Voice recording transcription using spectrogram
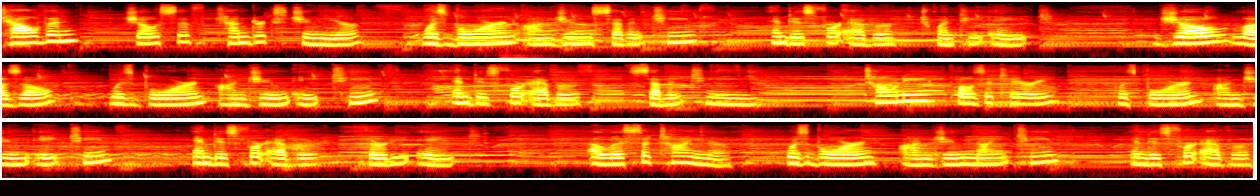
Calvin Joseph Kendricks Jr. was born on June 17th and is forever 28. Joe Luzzo was born on June 18th and is forever 17. Tony Positeri was born on June 18th and is forever 38. Alyssa Tyner was born on June 19th and is forever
